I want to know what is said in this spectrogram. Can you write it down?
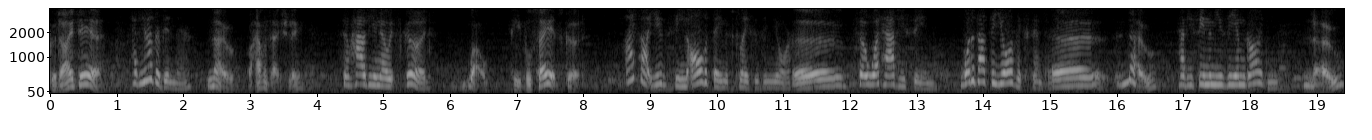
good idea. Have you ever been there? No, I haven't actually. So how do you know it's good? Well, people say it's good. I thought you'd seen all the famous places in York. Uh, So what have you seen? What about the Jorvik Center? uh, no. Have you seen the museum gardens? No.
